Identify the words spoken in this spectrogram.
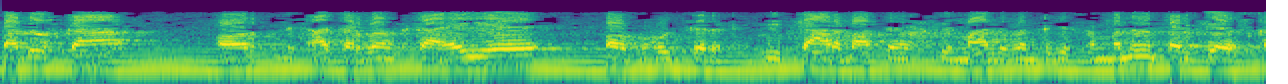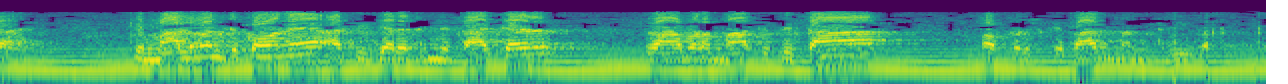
पद उसका और निशाचर वंश का है ये, और बहुत जरक। ये चार बातें उसके मालवंत के संबंध में परिचय उसका। है कि मालवंत कौन है? अति जरक निशाचर रावण माता पिता, और फिर उसके बाद मंत्री वर्ग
